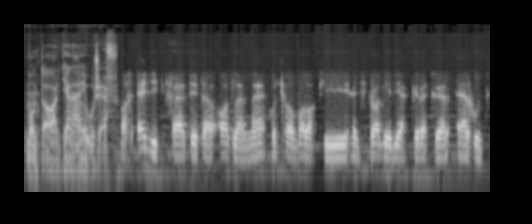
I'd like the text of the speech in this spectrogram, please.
mondta Argyelán József. Az egyik feltétel az lenne, hogyha valaki egy tragédiát követően elhunyt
